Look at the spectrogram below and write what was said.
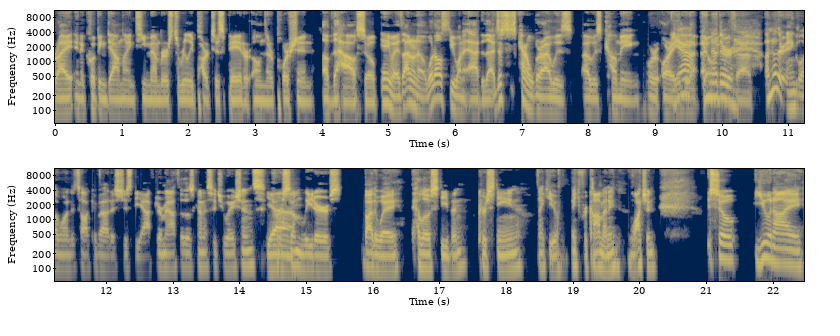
right? And equipping downline team members to really participate or own their portion of the house. So, anyways, I don't know. What else do you want to add to that? This is kind of where I was, I was coming or, or yeah, another, uh, another angle I wanted to talk about is just the aftermath of those kind of situations. Yeah. For some leaders, by the way, hello, Stephen, Christine. Thank you. Thank you for commenting, watching. So you and I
